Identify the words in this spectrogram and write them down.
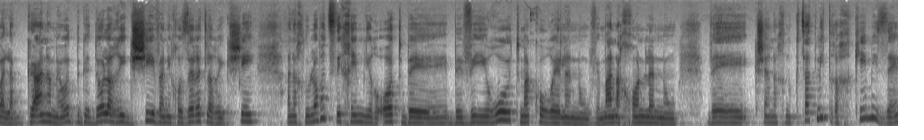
הבלגן המאוד גדול הרגשי, ואני חוזרת לרגשי, אנחנו לא מצליחים לראות בבהירות מה קורה לנו ומה נכון לנו, וכשאנחנו קצת מתרחקים מזה,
